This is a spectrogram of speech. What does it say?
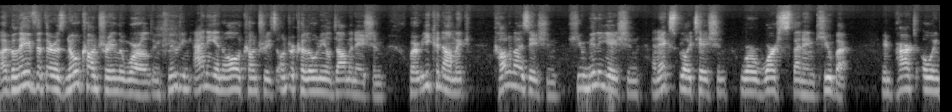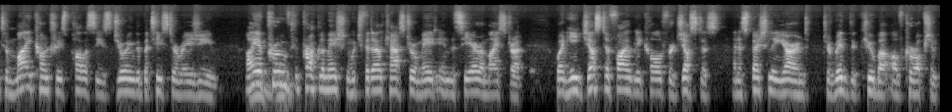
I believe that there is no country in the world, including any and all countries under colonial domination, where economic, colonization, humiliation, and exploitation were worse than in Cuba, in part owing to my country's policies during the Batista regime. I mm-hmm. approved the proclamation which Fidel Castro made in the Sierra Maestra when he justifiably called for justice and especially yearned to rid the Cuba of corruption.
